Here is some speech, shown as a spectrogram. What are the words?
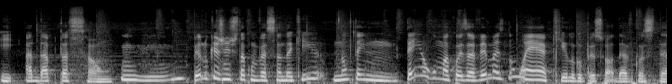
e adaptação. Uhum. Pelo que a gente tá conversando aqui, não tem. Tem alguma coisa a ver, mas não é aquilo que o pessoal deve considerar,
